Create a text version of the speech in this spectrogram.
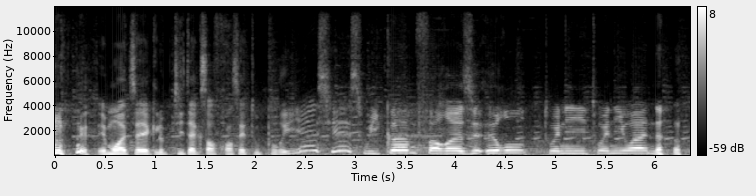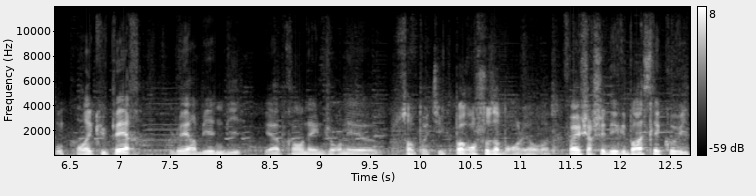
Et moi, tu sais, avec le petit accent français tout pourri. Yes, yes, we come for uh, the Euro 2021. on récupère le Airbnb et après on a une journée euh, sympathique. Pas grand chose à branler en vrai. Faut aller chercher des bracelets Covid.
